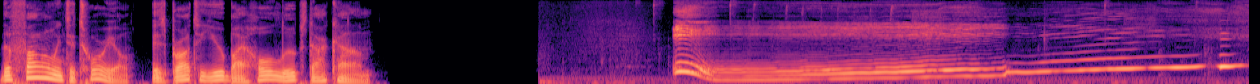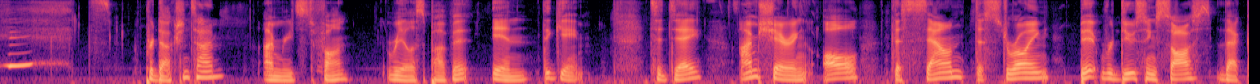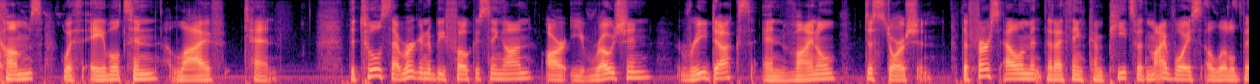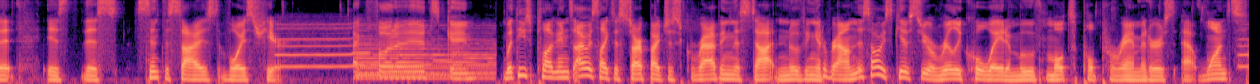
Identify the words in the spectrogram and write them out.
The following tutorial is brought to you by WholeLoops.com. It's production time. I'm Reid Stefan, realist puppet in the game. Today, I'm sharing all the sound destroying, bit reducing sauce that comes with Ableton Live 10. The tools that we're going to be focusing on are erosion, redux, and vinyl distortion. The first element that I think competes with my voice a little bit is this synthesized voice here. With these plugins, I always like to start by just grabbing this dot and moving it around. This always gives you a really cool way to move multiple parameters at once.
